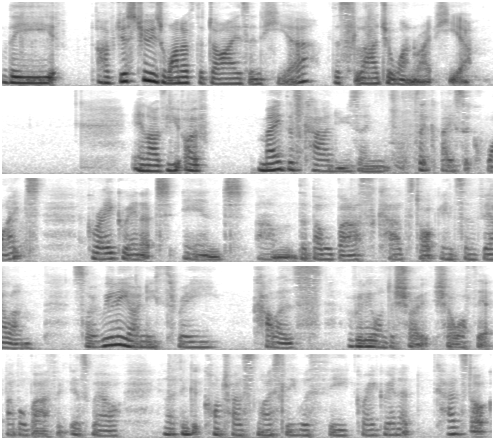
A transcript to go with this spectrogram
the I've just used one of the dies in here, this larger one right here. And I've, I've made this card using thick basic white, grey granite and um, the bubble bath cardstock and some vellum. So really only three colours. I really wanted to show, show off that bubble bath as well. And I think it contrasts nicely with the grey granite cardstock.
